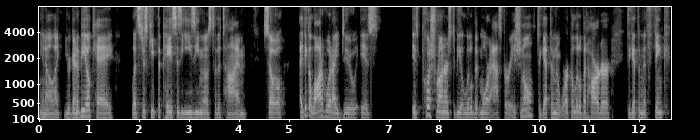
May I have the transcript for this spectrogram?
You know, like you're going to be okay. Let's just keep the paces easy most of the time. So I think a lot of what I do is is push runners to be a little bit more aspirational, to get them to work a little bit harder, to get them to think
